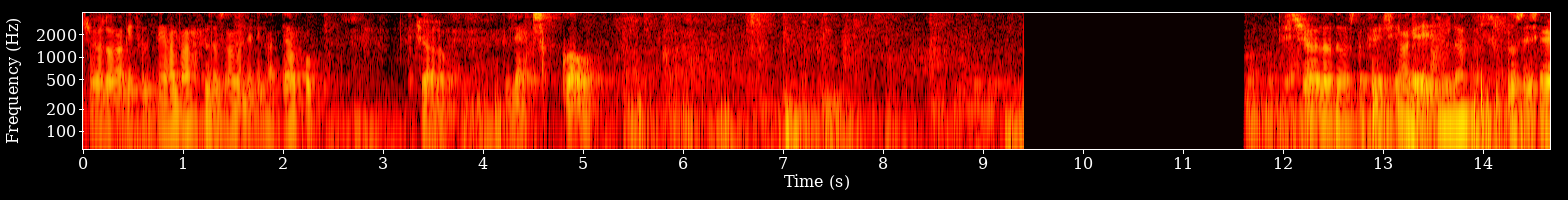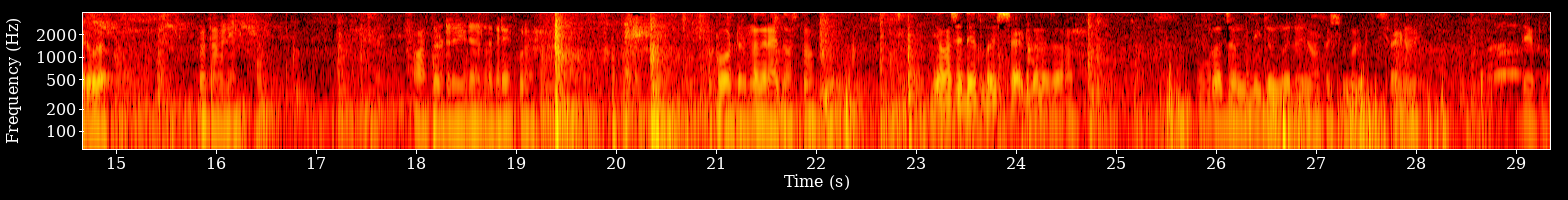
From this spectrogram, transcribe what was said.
चलो आगे चलते हैं, यहाँ दूसरा मंदिर दिखाते हैं आपको। चलो लेट्स गो चलो दोस्तों, फिर से आ गए झूला दूसरी साइड वाला पता नहीं। आज तो डर डर लग रहा है पूरा। बहुत डर लग रहा है दोस्तों। यहाँ से देख लो इस साइड का नज़ारा। पूरा जंगली जंगल है यहाँ पे शुगर साइड में। देख लो।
